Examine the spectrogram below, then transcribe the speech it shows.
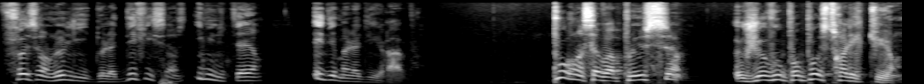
faisant le lit de la déficience immunitaire et des maladies graves. Pour en savoir plus, je vous propose trois lectures.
